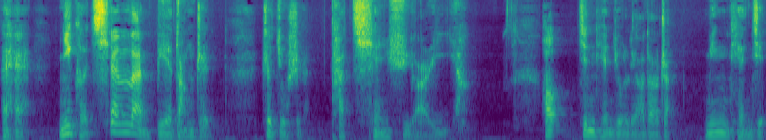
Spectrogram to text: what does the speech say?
嘿嘿，你可千万别当真，这就是他谦虚而已呀。好，今天就聊到这儿，明天见。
